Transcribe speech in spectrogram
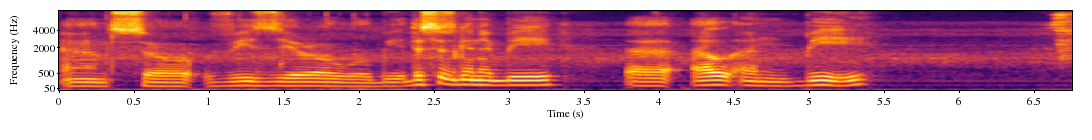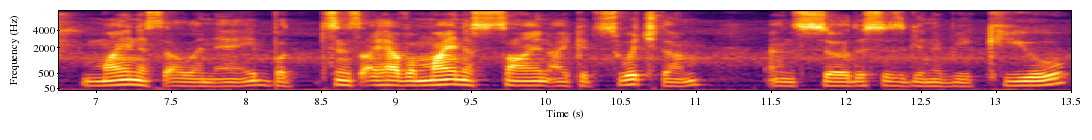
and so v0 will be this is going to be uh, ln b minus ln a but since I have a minus sign I could switch them and so this is going to be q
